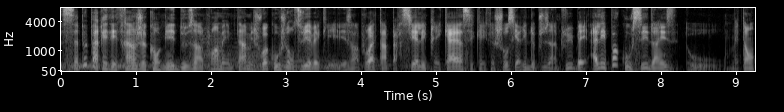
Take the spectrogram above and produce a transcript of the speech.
Ça peut paraître étrange de combiner deux emplois en même temps, mais je vois qu'aujourd'hui, avec les, emplois à temps partiel et précaires, c'est quelque chose qui arrive de plus en plus. Ben, à l'époque aussi, dans les, mettons,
